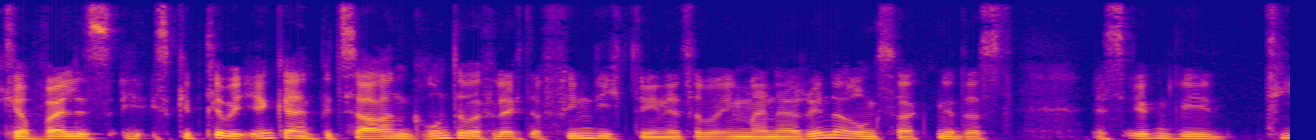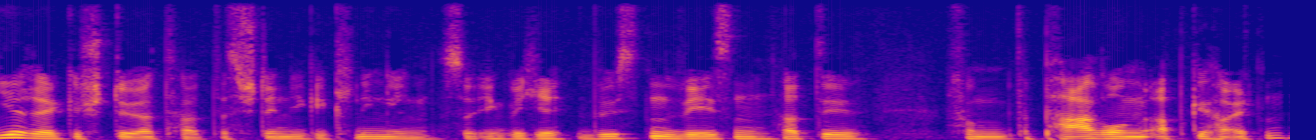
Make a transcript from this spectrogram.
Ich glaube, weil es, es gibt, glaube ich, irgendeinen bizarren Grund, aber vielleicht erfinde ich den jetzt. Aber in meiner Erinnerung sagt mir, dass es irgendwie Tiere gestört hat, das ständige Klingeln. So irgendwelche Wüstenwesen hat die von der Paarung abgehalten.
